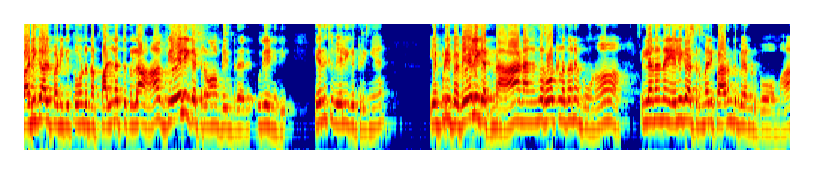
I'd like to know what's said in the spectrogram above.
வடிகால் பணிக்கு தோண்டின பள்ளத்துக்கெல்லாம் வேலி கட்டுறோம் அப்படின்றாரு உதயநிதி. எதுக்கு வேலி கட்டுறீங்க? எப்படி இப்போ வேலி கட்டினா நாங்கள் எங்கே ரோட்டில் தானே போகணும்? இல்லைன்னா ஹெலிகாப்டர் மாதிரி பறந்து போய் அங்கிட்டு போவோமா?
